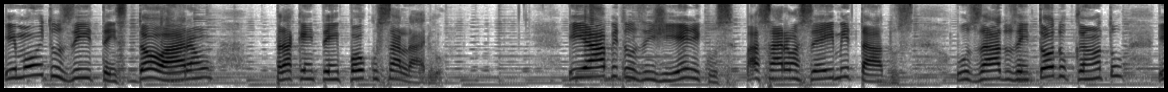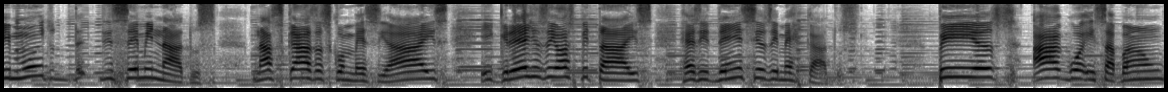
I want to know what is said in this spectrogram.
e muitos itens doaram para quem tem pouco salário. E hábitos higiênicos passaram a ser imitados, usados em todo canto e muito disseminados nas casas comerciais, igrejas e hospitais, residências e mercados. Pias, água e sabão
